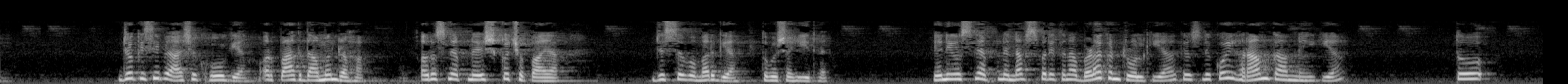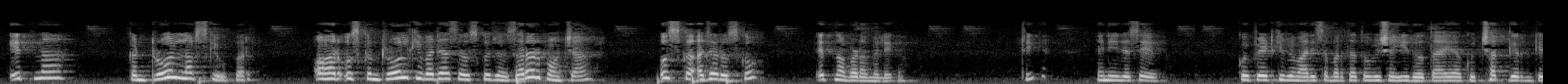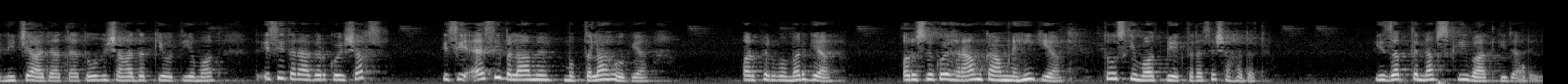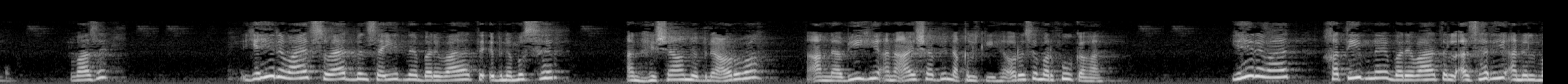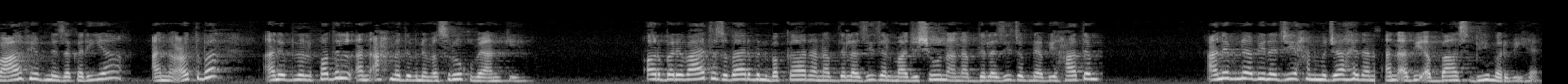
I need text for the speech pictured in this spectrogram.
جو کسی پہ عاشق ہو گیا اور پاک دامن رہا اور اس نے اپنے عشق کو چھپایا، جس سے وہ مر گیا، تو وہ شہید ہے۔ یعنی اس نے اپنے نفس پر اتنا بڑا کنٹرول کیا کہ اس نے کوئی حرام کام نہیں کیا، تو اتنا کنٹرول نفس کے اوپر اور اس کنٹرول کی وجہ سے اس کو جو ضرر پہنچا، اس کا اجر اس کو اتنا بڑا ملے گا۔ ٹھیک ہے؟ یعنی جیسے کوئی پیٹ کی بیماری سے مرتا ہے تو وہ بھی شہید ہوتا ہے یا کوئی چھت گر کے نیچے آ جاتا ہے تو وہ بھی شہادت کی ہوتی ہے موت۔ تو اسی طرح اگر کوئی شخص کسی ایسی بلا میں مبتلا ہو گیا اور پھر وہ مر گیا اور اس نے کوئی حرام کام نہیں کیا، تو اس کی موت بھی ایک طرح سے شہادت ہے۔ یہ ضبط نفس کی بات کی جا رہی ہے۔ واضح؟ یہی روایت سوید بن سعید نے بروایت ابن مسہر ان ہشام ابن عروہ ان نبی ہی ان عائشہ بھی نقل کی ہے اور اسے مرفو کہا ہے۔ یہی روایت خطیب نے بروایت الازہری ان المعاف ابن زکریہ ان عطبہ ان ابن الفضل ان احمد ابن مسروق بیان کی اور بروایت زبیر بن بکار ان عبد العزیز الماجشون ان عبد العزیز ابن ابی حاتم ان ابن ابی نجیح ان مجاہد ان ابی عباس بھی مروی ہے۔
